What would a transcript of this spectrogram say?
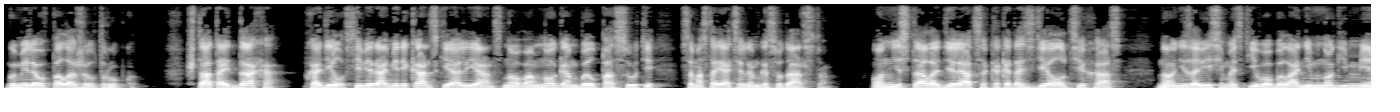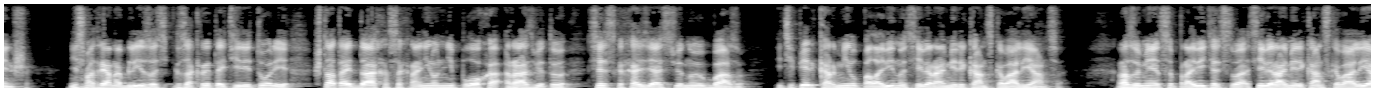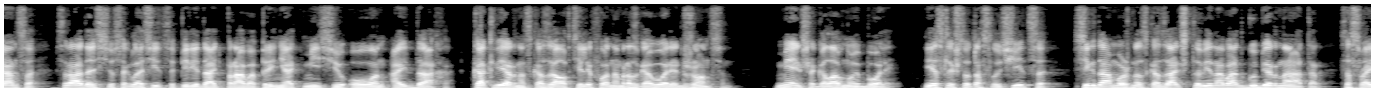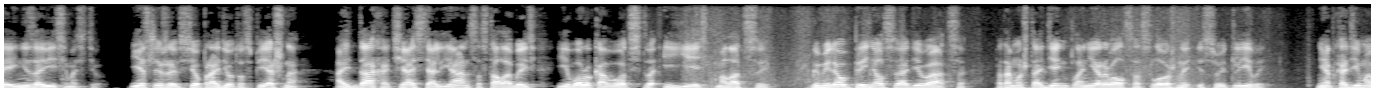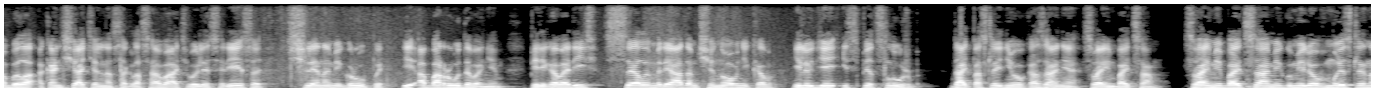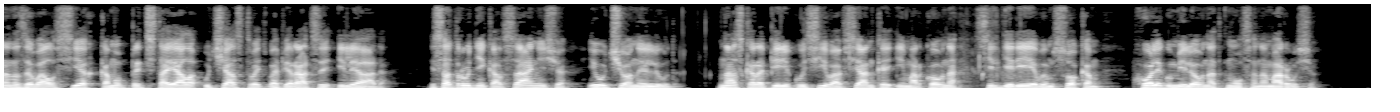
Гумилев положил трубку. Штат Айдаха входил в Североамериканский альянс, но во многом был, по сути, самостоятельным государством. Он не стал отделяться, как это сделал Техас, но независимость его была немногим меньше. Несмотря на близость к закрытой территории, штат Айдаха сохранил неплохо развитую сельскохозяйственную базу и теперь кормил половину Североамериканского альянса. Разумеется, правительство Североамериканского альянса с радостью согласится передать право принять миссию ООН Айдаха. Как верно сказал в телефонном разговоре Джонсон. Меньше головной боли. Если что-то случится, всегда можно сказать, что виноват губернатор со своей независимостью. Если же все пройдет успешно, Айдаха, часть Альянса, стало быть, его руководство и есть молодцы. Гумилев принялся одеваться, потому что день планировался сложный и суетливый. Необходимо было окончательно согласовать вылез рейса с членами группы и оборудованием, переговорить с целым рядом чиновников и людей из спецслужб, дать последние указания своим бойцам. Своими бойцами Гумилев мысленно называл всех, кому предстояло участвовать в операции «Илиада». И сотрудников Санича, и ученый Люд. Наскоро перекусив овсянкой и морковно-сельдереевым соком, в холле Гумилев наткнулся на Марусю.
